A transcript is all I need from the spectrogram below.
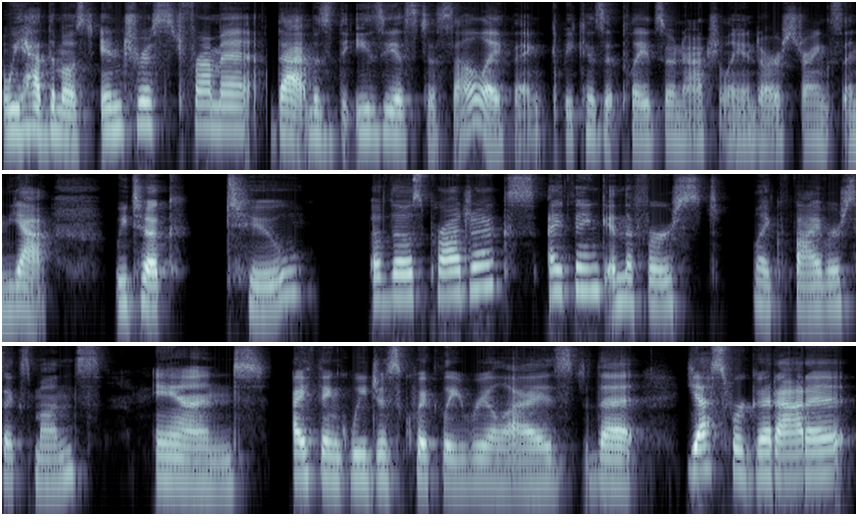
We had the most interest from it. That was the easiest to sell, I think, because it played so naturally into our strengths. And yeah, we took two of those projects, I think, in the first like five or six months. And I think we just quickly realized that, yes, we're good at it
